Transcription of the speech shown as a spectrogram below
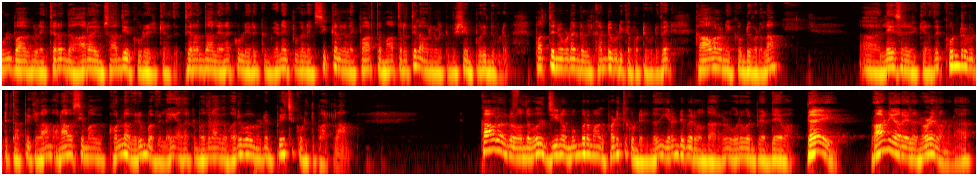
உள்பாகங்களை திறந்து ஆராயும் சாத்தியக்கூறு இருக்கிறது. திறந்தால் எனக்குள் இருக்கும் இணைப்புகளின் சிக்கல்களை பார்த்த மாத்திரத்தில் அவர்களுக்கு விஷயம் புரிந்துவிடும். பத்து நிமிடங்களில் கண்டுபிடிக்கப்பட்டு விடுவேன். காவலனை கொண்டு விடலாம். லேசர் இருக்கிறது. கொன்றுவிட்டு தப்பிக்கலாம். அனாவசியமாக கொல்ல விரும்பவில்லை. அதற்கு பதிலாக வருபவனுடன் பேச்சு கொடுத்து பார்க்கலாம். காவலர்கள் வந்தபோது ஜீனோ மும்பரமாக படித்துக் கொண்டிருந்தது. இரண்டு பேர் வந்தார்கள். ஒருவன் பேர் தேவா. டேய் ராணி அறையில் நுழையலாமடா?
